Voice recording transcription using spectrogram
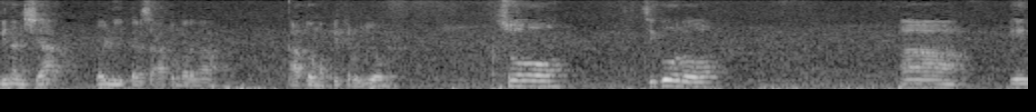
ginansya per liter sa atong nga atong nga petroleum so siguro ah in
